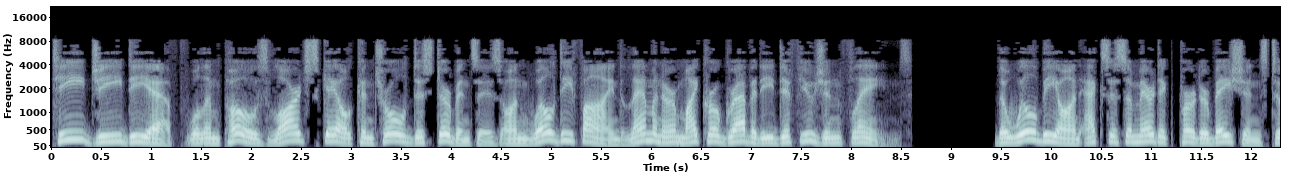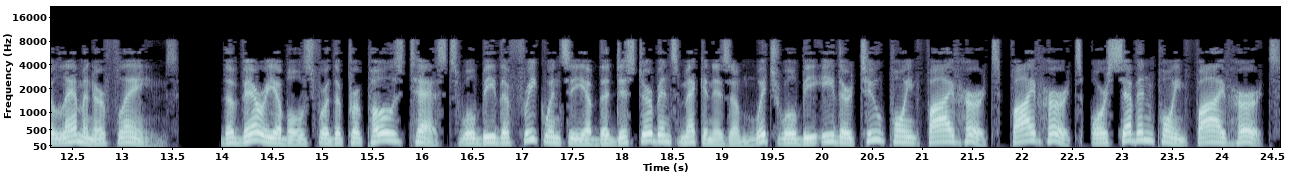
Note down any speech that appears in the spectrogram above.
TGDF will impose large-scale controlled disturbances on well-defined laminar microgravity diffusion flames. The will be on axisymmetric perturbations to laminar flames. The variables for the proposed tests will be the frequency of the disturbance mechanism which will be either 2.5 Hz, 5 Hz, or 7.5 Hz.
